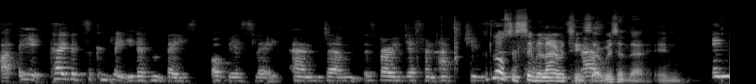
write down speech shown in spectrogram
uh, COVID's a completely different beast, obviously, and um, there's very different attitudes. There's lots of similarities, though, isn't there, in In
